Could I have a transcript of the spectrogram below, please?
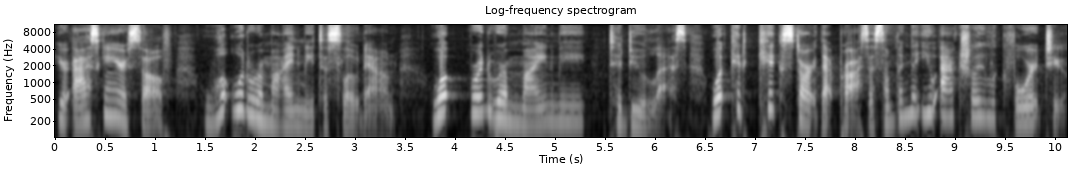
you're asking yourself, what would remind me to slow down? What would remind me to do less? What could kickstart that process? Something that you actually look forward to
